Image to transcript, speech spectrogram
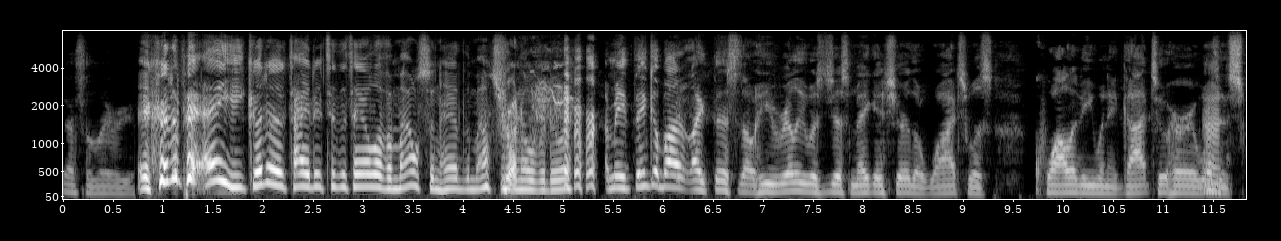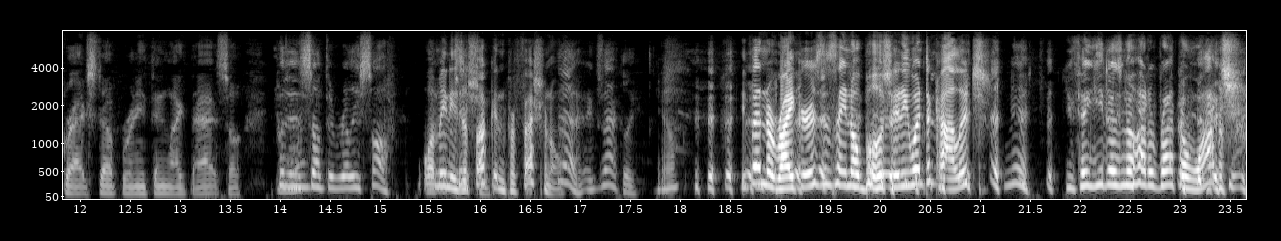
that's hilarious. It could have been. Hey, he could have tied it to the tail of a mouse and had the mouse run over to it. I mean, think about it like this though. He really was just making sure the watch was quality when it got to her. It Uh. wasn't scratched up or anything like that. So put in Mhm. something really soft. Well, I mean, he's a tissue. fucking professional. Yeah, exactly. He's been to Rikers. This ain't no bullshit. He went to college. Yeah. You think he doesn't know how to wrap a watch?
